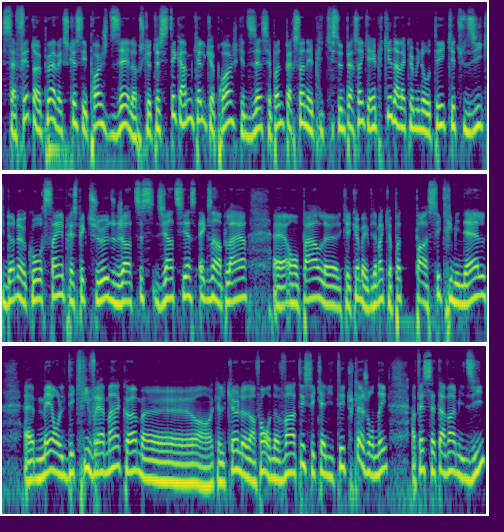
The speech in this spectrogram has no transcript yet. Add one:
ça fit un peu avec ce que ses proches disaient là parce que tu cité quand même quelques proches qui disaient c'est pas une personne impliquée c'est une personne qui est impliquée dans la communauté qui étudie qui donne un cours simple respectueux d'une gentillesse, exemplaire euh, on parle de euh, quelqu'un ben, évidemment qui a pas de passé criminel mais on le décrit vraiment comme quelqu'un là enfin on a vanté ses qualités toute la journée en fait cet avant-midi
